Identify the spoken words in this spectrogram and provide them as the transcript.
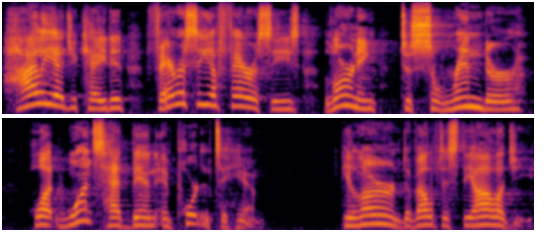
highly educated Pharisee of Pharisees learning to surrender what once had been important to him. He learned, developed his theology.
